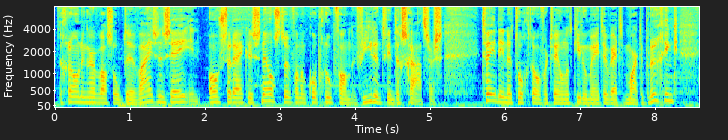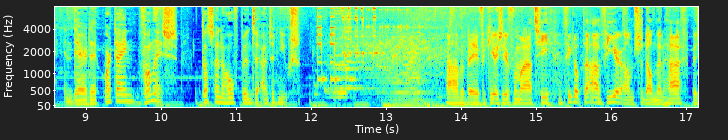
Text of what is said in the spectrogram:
De Groninger was op de Wijzenzee in Oostenrijk de snelste van een kopgroep van 24 schaatsers. Tweede in de tocht over 200 kilometer werd Marten Brugink en derde Martijn van Es. Dat zijn de hoofdpunten uit het nieuws. ABB Verkeersinformatie. File op de A4 Amsterdam-Den Haag bij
